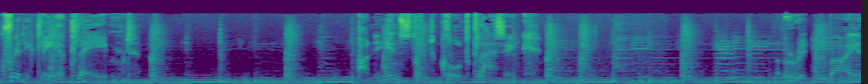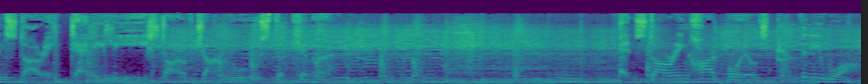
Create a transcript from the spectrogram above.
Critically acclaimed. An instant cult classic. Written by and starring Danny Lee, star of John Woo's The Killer. And starring Hardboiled's Anthony Wong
